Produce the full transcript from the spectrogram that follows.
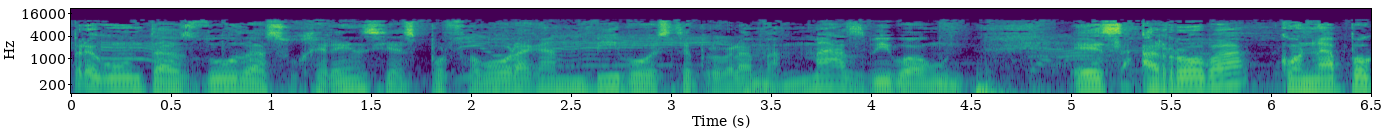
Preguntas, dudas, sugerencias, por favor hagan vivo este programa, más vivo aún. Es arroba conapo-mx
